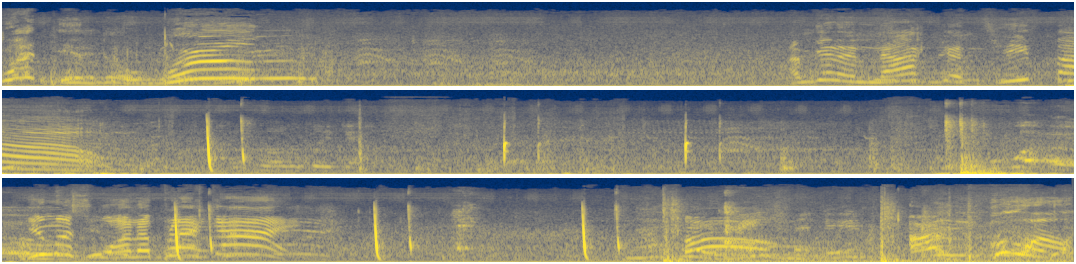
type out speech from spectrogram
What in the world? I'm gonna knock your teeth out. You must want a black eye. Oh. Oh.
